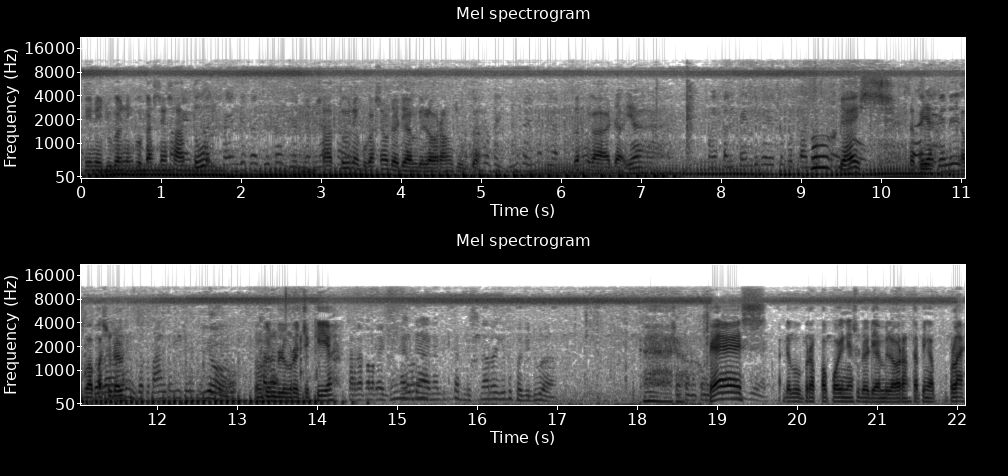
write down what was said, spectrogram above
Ini juga nih bekasnya satu. Satu ini bekasnya udah diambil orang juga udah nggak ada ya uh, guys tapi ya nggak apa-apa sudah lah Iya. mungkin belum rezeki ya Karena kalau kayak gini, udah nanti kita beli senar gitu bagi dua. Guys ada beberapa poin yang sudah diambil orang tapi nggak apa-apa lah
